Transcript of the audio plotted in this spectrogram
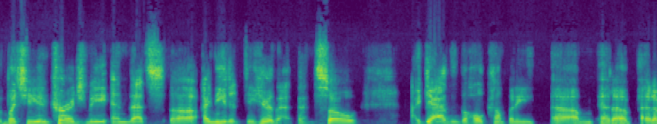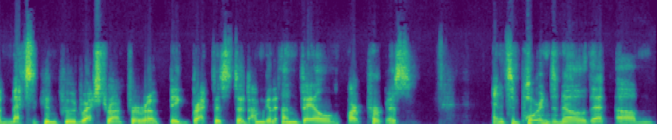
but she encouraged me and that's, uh, I needed to hear that. And so I gathered the whole company, um, at a, at a Mexican food restaurant for a big breakfast that I'm going to unveil our purpose. And it's important to know that, um,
